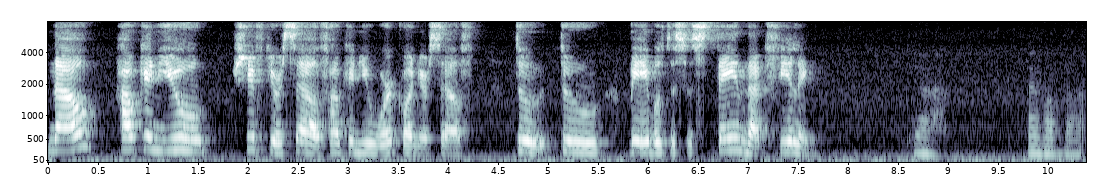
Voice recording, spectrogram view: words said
now how can you shift yourself? How can you work on yourself to to be able to sustain that feeling? Yeah. I love that.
